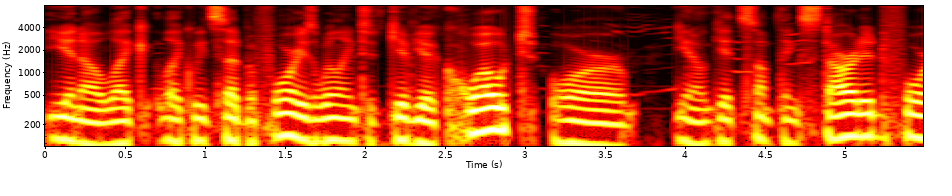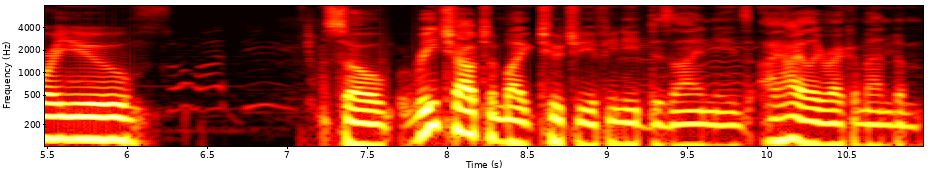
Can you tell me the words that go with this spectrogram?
you know, like like we'd said before, he's willing to give you a quote or you know get something started for you. So reach out to Mike Tucci if you need design needs. I highly recommend him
